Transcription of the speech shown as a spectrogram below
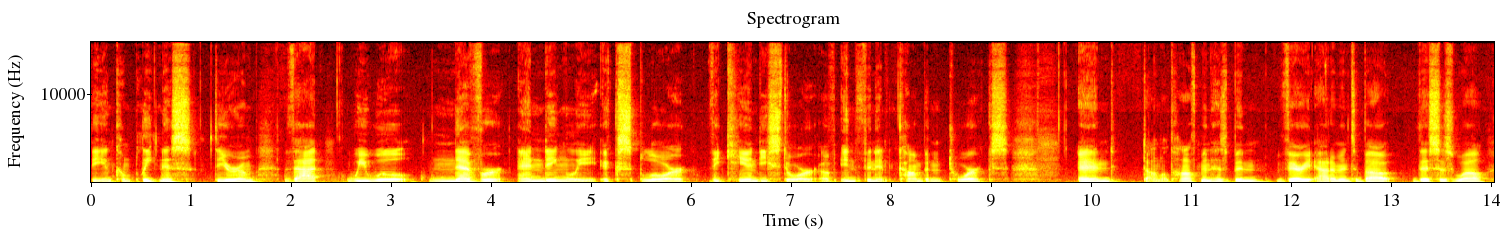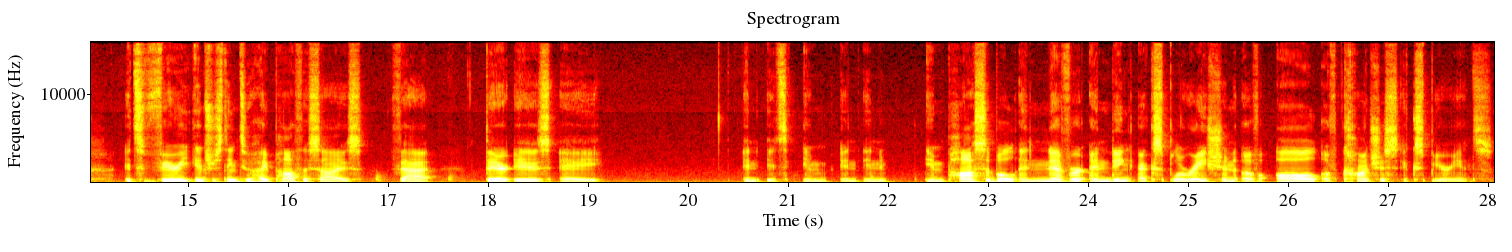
the incompleteness theorem that we will never endingly explore the candy store of infinite combinatorics. And Donald Hoffman has been very adamant about this as well. It's very interesting to hypothesize that there is a an it's in, in, in impossible and never-ending exploration of all of conscious experience.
